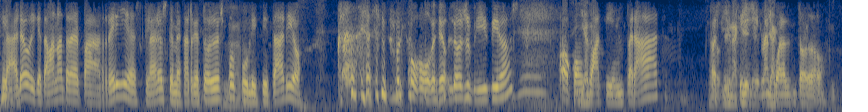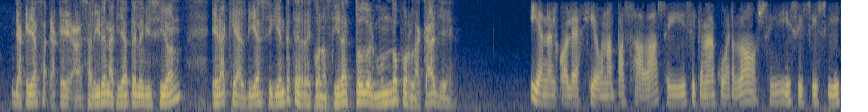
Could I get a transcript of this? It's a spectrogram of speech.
Claro. y que te van a traer para Reyes, claro, es que me cargué todo el spot Claro. publicitario. Luego veo los vídeos, o con Sí, ya- Joaquín Prat. Claro, Pues y en sí, aquel- me y acuerdo de todo. Y aquella, aquella- salir en aquella televisión era que al día siguiente te reconociera todo el mundo por la calle. Y en el colegio, una pasada, sí, sí que me acuerdo, sí, sí, sí, sí.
